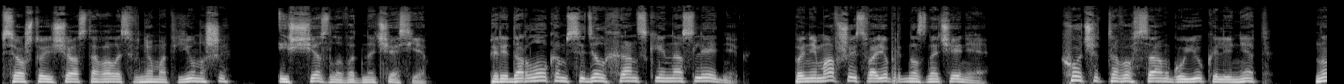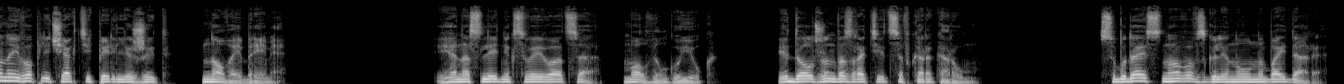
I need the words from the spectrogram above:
Все, что еще оставалось в нем от юноши, исчезло в одночасье. Перед Орлоком сидел ханский наследник, понимавший свое предназначение. Хочет того сам Гуюк или нет, но на его плечах теперь лежит новое бремя. «Я наследник своего отца», — молвил Гуюк, — «и должен возвратиться в Каракарум. Субудай снова взглянул на Байдара.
